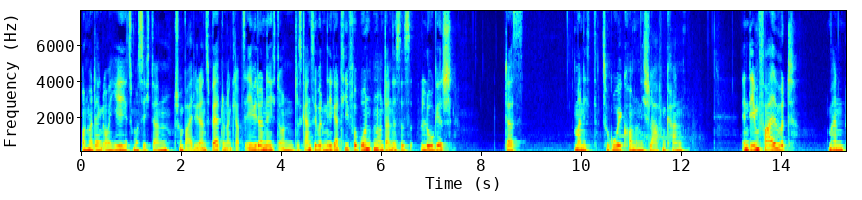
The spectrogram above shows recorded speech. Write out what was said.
und man denkt, oh je, jetzt muss ich dann schon bald wieder ins Bett und dann klappt es eh wieder nicht und das Ganze wird negativ verbunden und dann ist es logisch, dass man nicht zur Ruhe kommt und nicht schlafen kann. In dem Fall wird man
